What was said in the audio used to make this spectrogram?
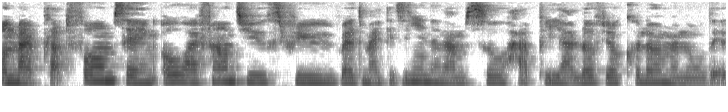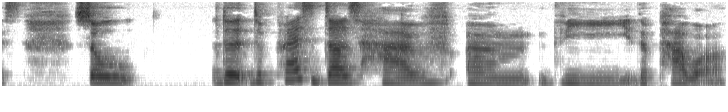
on my platform saying, "Oh, I found you through Red Magazine, and I'm so happy. I love your column and all this." So the the press does have um, the the power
